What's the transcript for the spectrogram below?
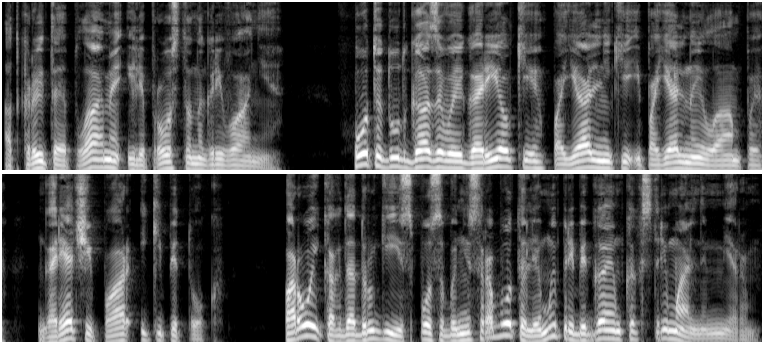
открытое пламя или просто нагревание. В ход идут газовые горелки, паяльники и паяльные лампы, горячий пар и кипяток. Порой, когда другие способы не сработали, мы прибегаем к экстремальным мерам.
